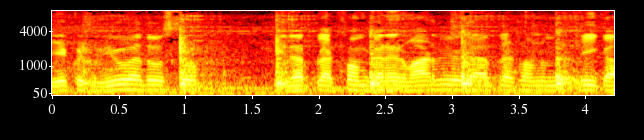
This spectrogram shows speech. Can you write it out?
ये कुछ व्यू है दोस्तों। इधर प्लेटफॉर्म का निर्माण भी हो गया है प्लेटफॉर्म नंबर थ्री का।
